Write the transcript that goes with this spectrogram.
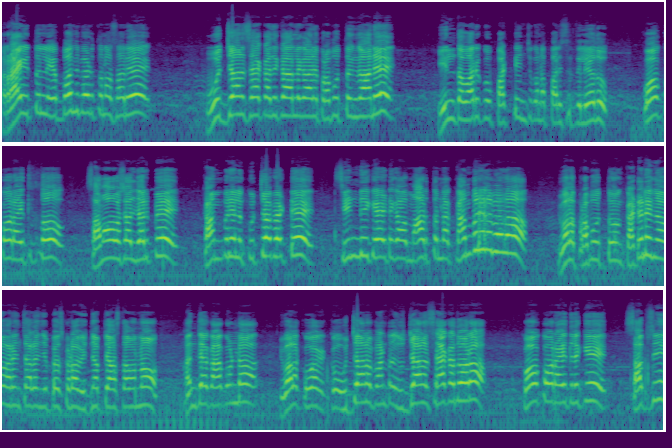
రైతుల్ని ఇబ్బంది పెడుతున్నా సరే ఉద్యాన శాఖ అధికారులు కానీ ప్రభుత్వం కానీ ఇంతవరకు పట్టించుకున్న పరిస్థితి లేదు. కోకో రైతులతో సమావేశాలు జరిపి కంపెనీలు కూర్చోబెట్టి సిండికేట్గా మారుతున్న కంపెనీల మీద ఇవాళ ప్రభుత్వం కఠినంగా వ్యవహరించాలని చెప్పేసి కూడా విజ్ఞప్తి చేస్తా ఉన్నాం. అంతేకాకుండా ఇవాళ కో- ఉద్యాన పంట ఉద్యాన శాఖ ద్వారా కోకో రైతులకి సబ్సిడీ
